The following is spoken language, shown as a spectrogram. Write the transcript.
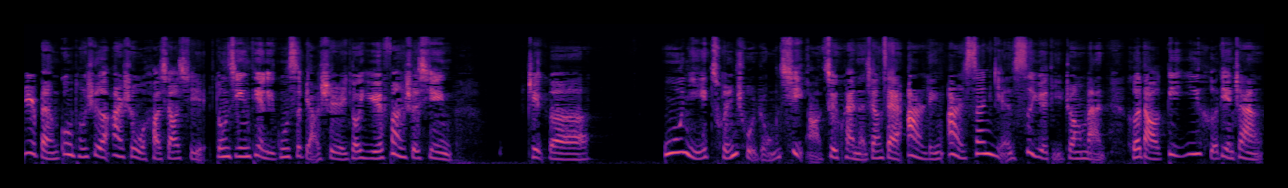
日本共同社二十五号消息，东京电力公司表示，由于放射性这个污泥存储容器啊，最快呢将在二零二三年四月底装满，河岛第一核电站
